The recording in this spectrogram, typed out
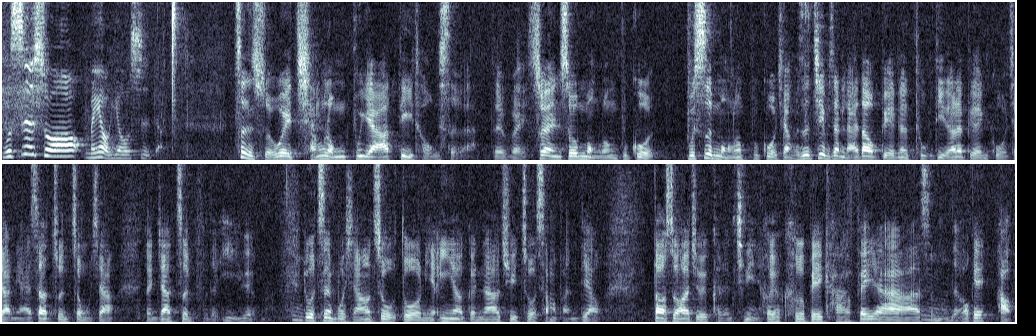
不是说没有优势的。正所谓强龙不压地头蛇啊，对不对？虽然说猛龙不过，不是猛龙不过江，可是基本上你来到别人的土地，来到别人国家，你还是要尊重一下人家政府的意愿嘛。如果政府想要做多，你要硬要跟他去做唱反调，到时候他就会可能请你喝喝杯咖啡啊什么的。OK，好，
